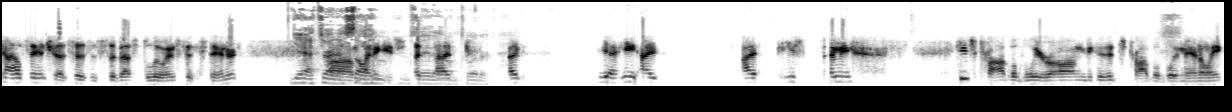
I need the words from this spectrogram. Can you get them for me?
Kyle Sanchez says it's the best blue instant standard. Yeah, that's right. I saw um, him I say that I, on Twitter. I, yeah, he, I, I, he's. I mean, he's probably wrong because it's probably Mana Leak.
